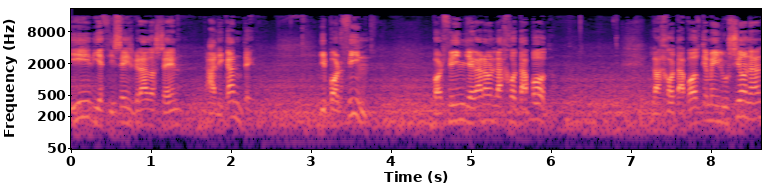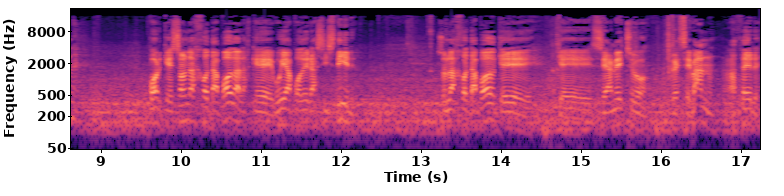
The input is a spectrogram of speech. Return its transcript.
y 16 grados en Alicante. Y por fin, por fin llegaron las JPod. Las JPod que me ilusionan porque son las JPod a las que voy a poder asistir. Son las JPod que, que se han hecho, que se van a hacer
